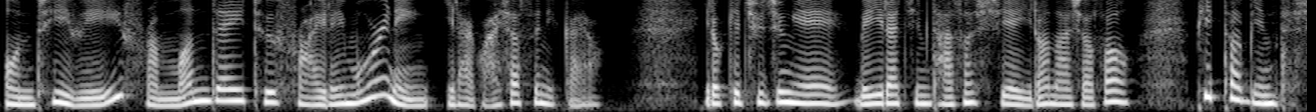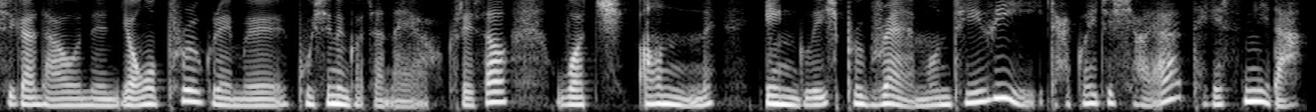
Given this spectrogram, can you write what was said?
on TV from Monday to Friday morning 이라고 하셨으니까요. 이렇게 주중에 매일 아침 5시에 일어나셔서 피터 빈트 씨가 나오는 영어 프로그램을 보시는 거잖아요. 그래서 watch on English program on TV 라고 해주셔야 되겠습니다.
